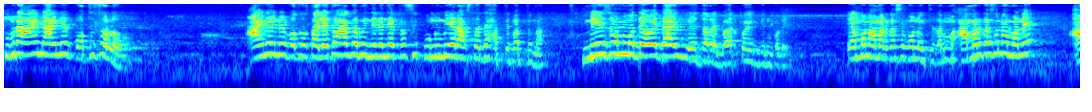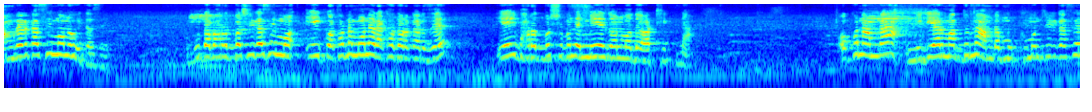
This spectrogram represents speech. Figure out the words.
তোমরা আইন, আইনের পথে চলো। আইন, আইনের পথে তাহলে তো আগামী দিনে দেখতেছি কোনো মেয়ে রাস্তা দিয়ে হাঁটতে পারতো না। মেয়ে জন্ম দেওয়াই দায়ী হয়ে দাঁড়াবে আর কয়েকদিন পরে। এমন আমার কাছে মনে হইতেছে। আমার কাছে না মানে আমরার কাছেই মনে হইতেছে। গোটা ভারতবাসীর কাছে এই কথাটা মনে রাখা দরকার যে, এই ভারতবর্ষের মধ্যে মেয়ে জন্ম দেওয়া ঠিক না। এখন আমরা মিডিয়ার মাধ্যমে আমরা মুখ্যমন্ত্রীর কাছে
